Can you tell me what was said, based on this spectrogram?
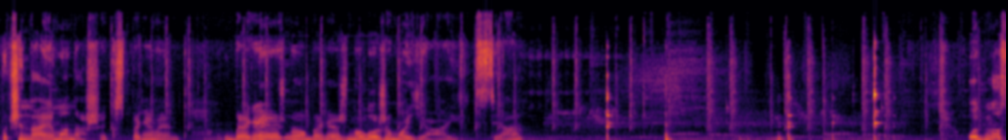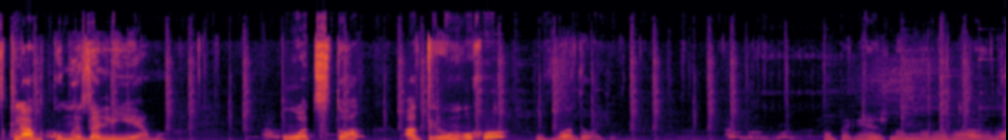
починаємо наш експеримент. Обережно, обережно ложимо яйця. Одну склянку ми зальємо оцтом, а другу водою. Обережно наливаємо.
